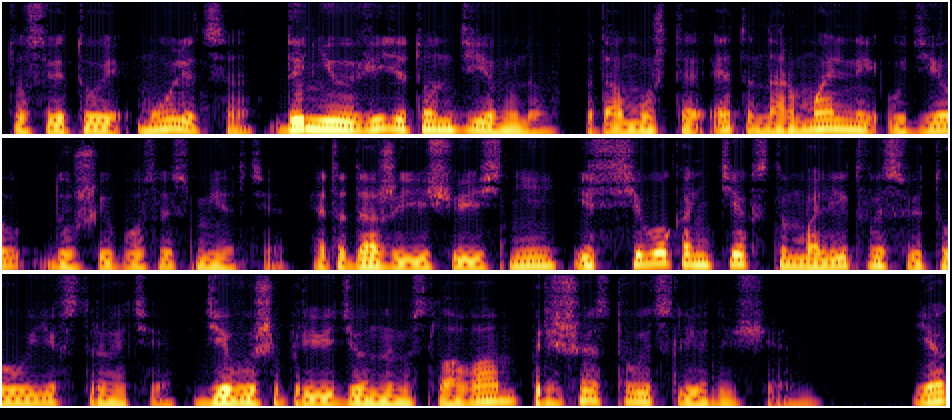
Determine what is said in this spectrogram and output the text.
что святой молится, да не увидит он демонов, потому что это нормальный удел души после смерти. Это даже еще ясней из всего контекста молитвы святого Евстратия, где выше приведенным словам пришествует следующее. "Я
